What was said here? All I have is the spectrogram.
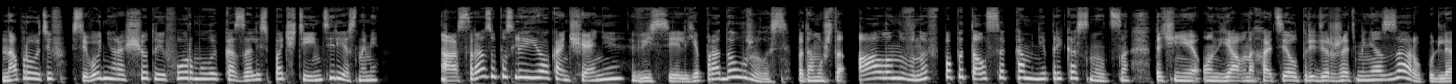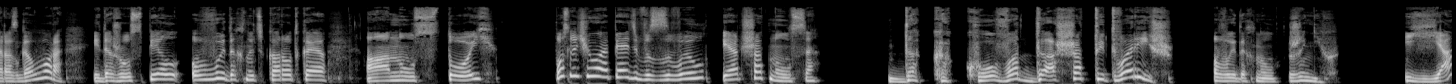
Напротив, сегодня расчеты и формулы казались почти интересными — а сразу после ее окончания веселье продолжилось, потому что Алан вновь попытался ко мне прикоснуться. Точнее, он явно хотел придержать меня за руку для разговора и даже успел выдохнуть короткое «А ну, стой!», после чего опять взвыл и отшатнулся. «Да какого Даша ты творишь?» — выдохнул жених. «Я?»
